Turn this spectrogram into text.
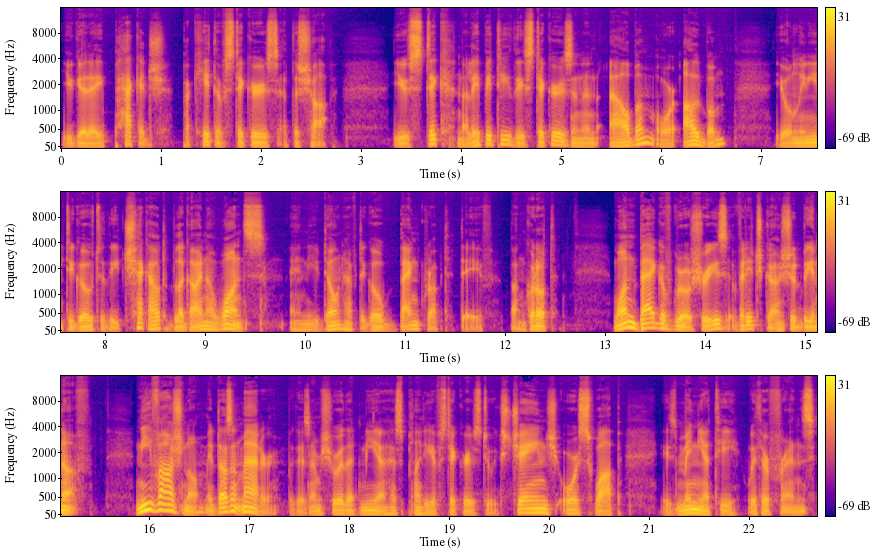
You get a package, paket of stickers at the shop. You stick nalepiti the stickers in an album or album. You only need to go to the checkout Blagina once, and you don't have to go bankrupt, Dave. Bankrot. One bag of groceries, vrichka, should be enough. Ni važno, it doesn't matter, because I'm sure that Mia has plenty of stickers to exchange or swap, is minyati with her friends,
